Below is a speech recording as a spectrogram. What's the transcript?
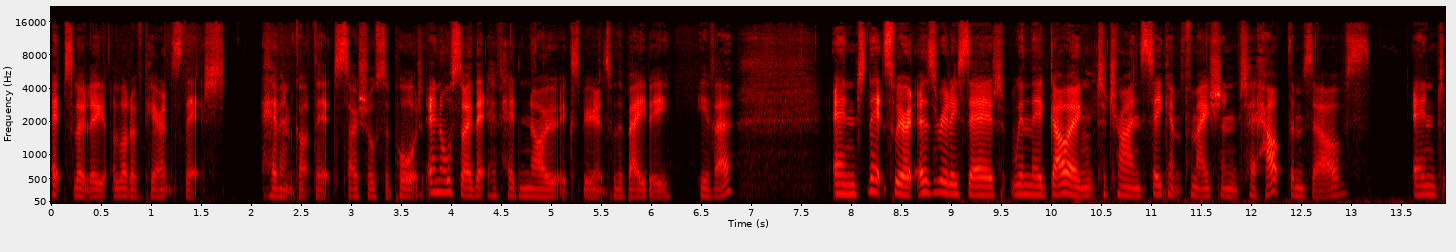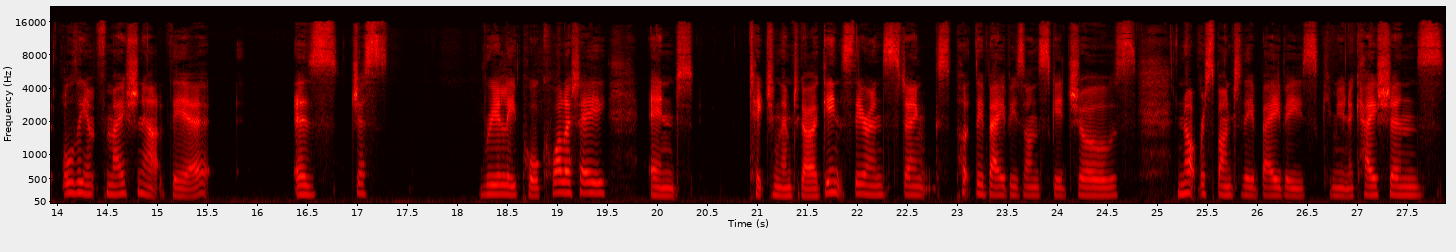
absolutely a lot of parents that haven't got that social support and also that have had no experience with a baby ever. And that's where it is really sad when they're going to try and seek information to help themselves, and all the information out there is just really poor quality and teaching them to go against their instincts, put their babies on schedules, not respond to their babies' communications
